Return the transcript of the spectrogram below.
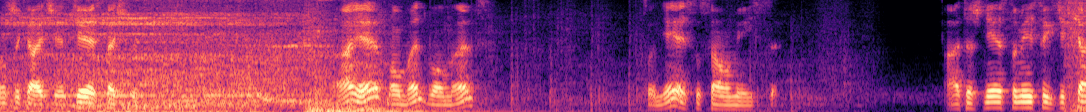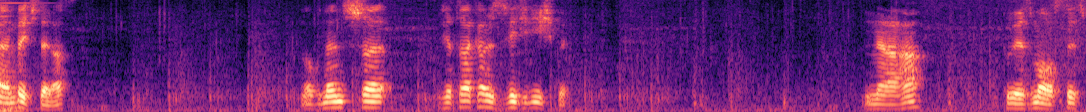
No czekajcie, gdzie jesteśmy? A nie, moment, moment. To nie jest to samo miejsce. Ale też nie jest to miejsce, gdzie chciałem być teraz. No wnętrze wiatraka już zwiedziliśmy. Aha. Tu jest most. To jest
